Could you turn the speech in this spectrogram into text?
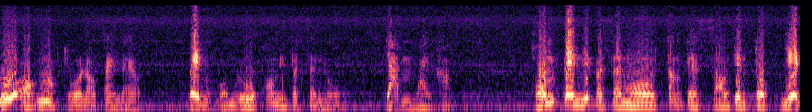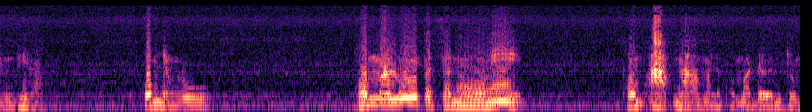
รู้ออกนอกตัวเราไปแล้ว เป็นผมรู้ของวิปัสสนูจำไว้ครับ ผมเป็นวิปัสสนูตั้งแต่เช้าจนตกเย็นพี่ครับ ผมยังรู้ ผมมารู้วิปัสสนูนี้ผมอาบน้ำมาแล้วผมมาเดินจม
